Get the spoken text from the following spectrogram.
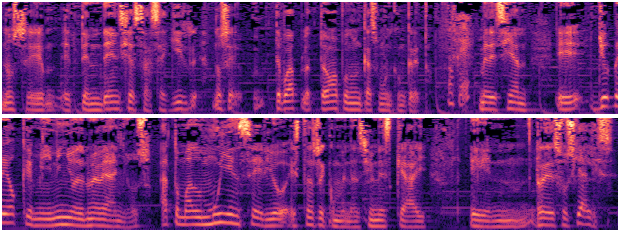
no sé, eh, tendencias a seguir, no sé, te voy a, te voy a poner un caso muy concreto. Okay. Me decían, eh, yo veo que mi niño de nueve años ha tomado muy en serio estas recomendaciones que hay en redes sociales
